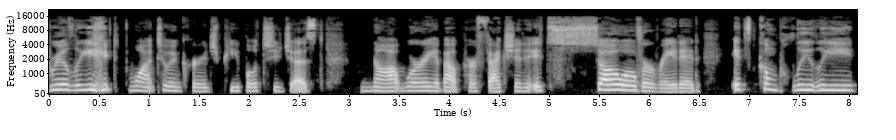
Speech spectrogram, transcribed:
really want to encourage people to just not worry about perfection. It's so overrated. It's completely,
